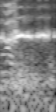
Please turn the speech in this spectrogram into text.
What?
